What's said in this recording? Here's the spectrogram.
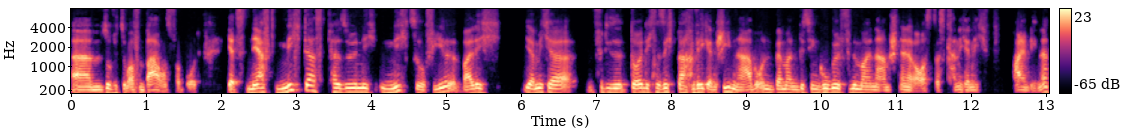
Ähm, so viel zum Offenbarungsverbot. Jetzt nervt mich das persönlich nicht so viel, weil ich ja mich ja für diese deutlichen sichtbaren Weg entschieden habe. Und wenn man ein bisschen googelt, findet man meinen Namen schnell raus. Das kann ich ja nicht peinlich, ne?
